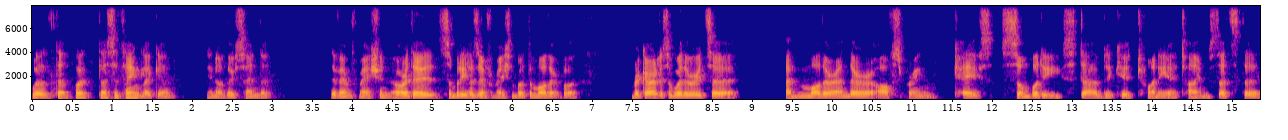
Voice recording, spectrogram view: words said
Well, that, but that's the thing. Like, uh, you know, they're saying that they have information, or the somebody has information about the mother. But regardless of whether it's a a mother and their offspring case, somebody stabbed a kid twenty eight times. That's the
